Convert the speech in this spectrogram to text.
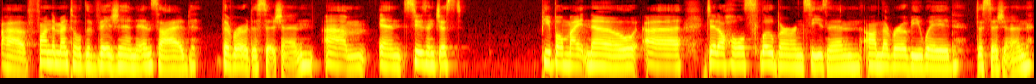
uh, fundamental division inside the Roe decision. Um, and Susan just people might know, uh, did a whole slow burn season on the Roe v. Wade decision.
